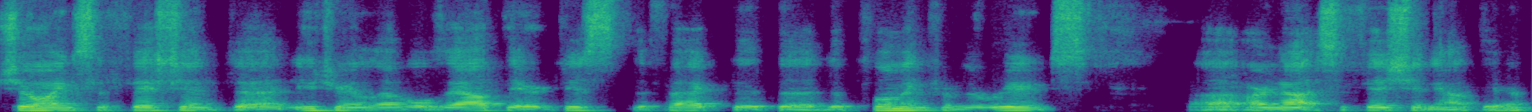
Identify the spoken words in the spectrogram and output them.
showing sufficient uh, nutrient levels out there, just the fact that the, the plumbing from the roots uh, are not sufficient out there.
